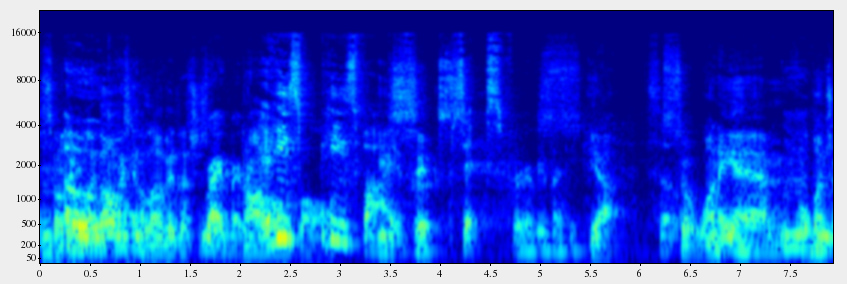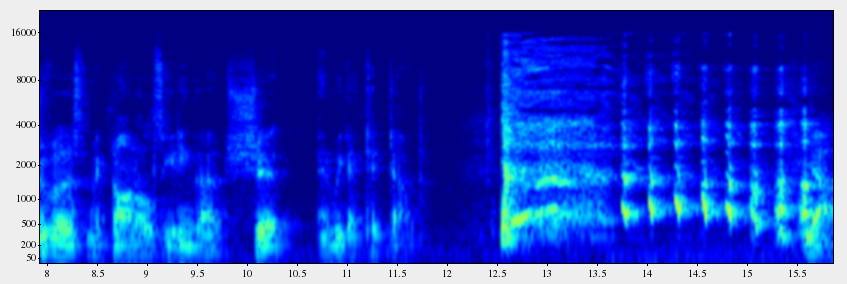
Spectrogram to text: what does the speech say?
so they were like, "Oh, he's gonna love it. Let's just Right, right, right. He's blah, blah, blah." he's five. He's for- six. six for everybody. Yeah. So- Mm-hmm. So, 1 a.m., whole bunch of us, McDonald's, eating that shit, and we get kicked out. Yeah.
